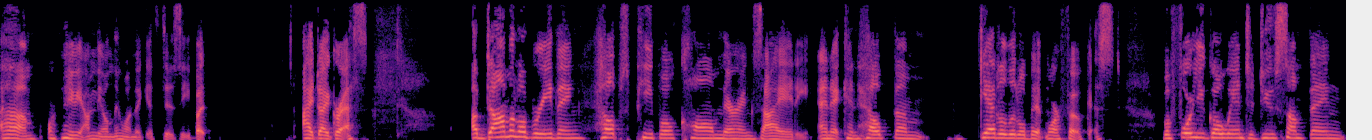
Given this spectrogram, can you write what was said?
Um, or maybe i'm the only one that gets dizzy but i digress. Abdominal breathing helps people calm their anxiety and it can help them get a little bit more focused. Before you go in to do something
